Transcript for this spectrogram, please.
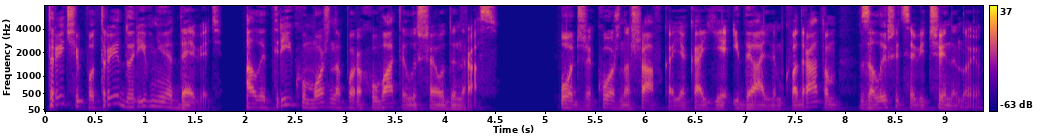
Тричі по три дорівнює 9, але трійку можна порахувати лише один раз. Отже, кожна шафка, яка є ідеальним квадратом, залишиться відчиненою.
